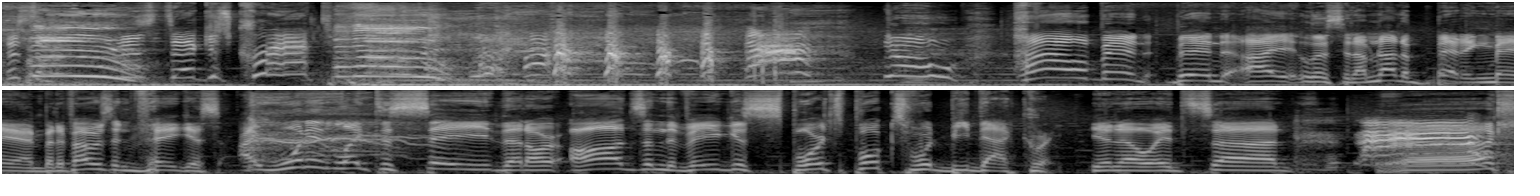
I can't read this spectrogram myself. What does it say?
This, Boom! this deck is cracked. No, how Ben? Ben, I listen. I'm not a betting man, but if I was in Vegas, I wouldn't like to say that our odds in the Vegas sports books would be that great. You know, it's uh, uh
